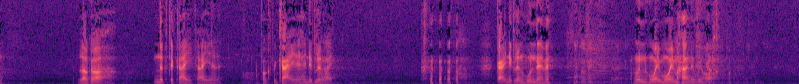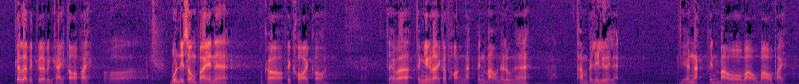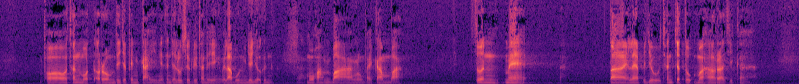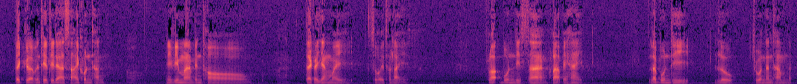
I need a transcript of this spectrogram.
แล้วก็นึกแต่ไก่ไก่นั่นแหละอ๋อเพราะเป็นไก่ให้นึกเรื่องอะไรครับไก่นึกเรื่องหุ้นได้ไหมไม่ได้ครับหุ้นหวยมวยมานึกไม่ออก ก็เลยไปเกิดเป็นไก่ต่อไปโอ้โหบุญที่ส่งไปเนี่ยก็ไปคอยก่อน แต่ว่าถึงอย่างไรก็ผ่อนหนักเป็นเบานะลูกนะครับทำไปเรื่อยๆแหละ เดี๋ยวหนักเป็นเบาเบาเบาไป พอท่านหมดอารมณ์ที่จะเป็นไก่เนี่ย ท่านจะรู้สึกด้วยท่านเอง เวลาบุญเยอะๆขึ้นครับโมหะมันบางลงไปกรรมบาง ส่วนแม่ตายแล้วไปอยู่ชั้นจตุมหาราชิกา ไปเกิดเป็นเทพธิดาสายคนทันโอ้มีวิมานเป็นทองครับแต่ก็ยังไม่สวยเท่าไหร่ เพราะบุญที่สร้างพระไปให้ และบุญที่ลูกชวนท่านทำนะ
